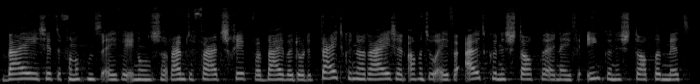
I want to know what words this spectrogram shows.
wij zitten vanochtend even in ons ruimtevaartschip, waarbij we door de tijd kunnen reizen en af en toe even uit kunnen stappen en even in kunnen stappen met,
